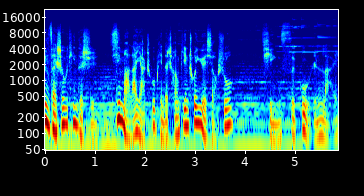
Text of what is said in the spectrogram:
正在收听的是喜马拉雅出品的长篇穿越小说《情似故人来》。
